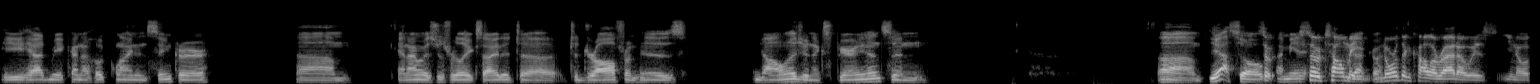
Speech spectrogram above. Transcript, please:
he had me kind of hook line and sinker. Um and i was just really excited to to draw from his knowledge and experience and um, yeah. So, so, I mean, so tell me, yeah, Northern Colorado is you know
